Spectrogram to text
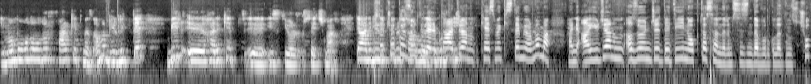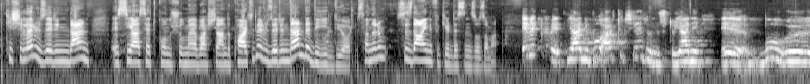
İmamoğlu olur fark etmez. Ama birlikte bir e, hareket e, istiyor seçmen. Yani İşte birlikte çok bir özür dilerim Tarcı Hanım kesmek istemiyorum ama hani Ayyüce Hanım'ın az önce dediği nokta sanırım sizin de vurguladığınız. Çok kişiler üzerinden e, siyaset konuşulmaya başlandı. Partiler üzerinden de değil diyor. Sanırım siz de aynı fikirdesiniz o zaman. Evet evet yani bu artık şeye dönüştü. Yani e, bu e,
